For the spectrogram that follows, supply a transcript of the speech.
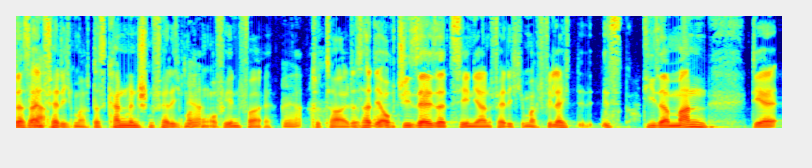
das ja. einen fertig macht. Das kann Menschen fertig machen, ja. auf jeden Fall. Ja. Total. Das hat ja auch Giselle seit zehn Jahren fertig gemacht. Vielleicht ist dieser Mann, der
